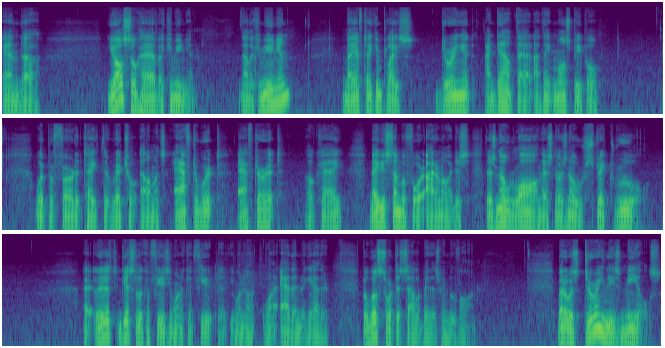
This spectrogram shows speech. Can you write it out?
And uh, you also have a communion. Now, the communion may have taken place during it. I doubt that. I think most people would prefer to take the ritual elements afterward, after it, okay? Maybe some before. it. I don't know. I just there's no law and there's there's no strict rule. Uh, it gets a little confusing. You want to confuse. Uh, you want to want to add them together, but we'll sort this out a bit as we move on. But it was during these meals.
